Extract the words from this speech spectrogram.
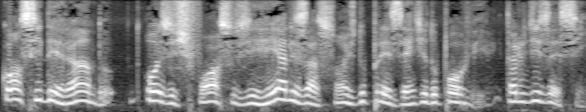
considerando os esforços e realizações do presente e do porvir. Então ele diz assim,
